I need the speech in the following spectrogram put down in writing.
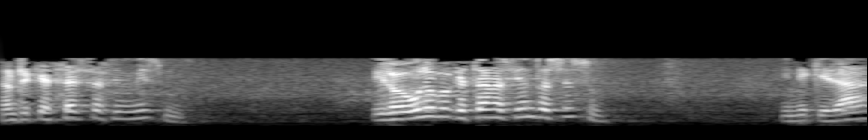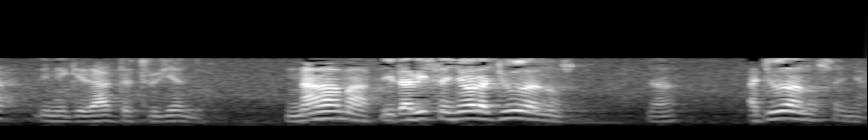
enriquecerse a sí mismos. Y lo único que están haciendo es eso. Iniquidad, iniquidad destruyendo. Nada más. Y David, Señor, ayúdanos. Ayúdanos, Señor.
